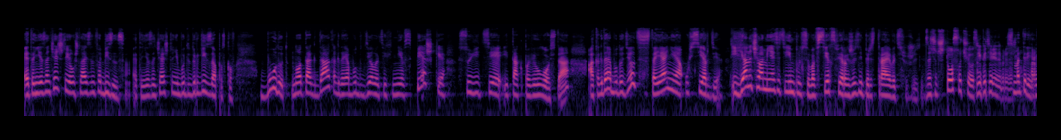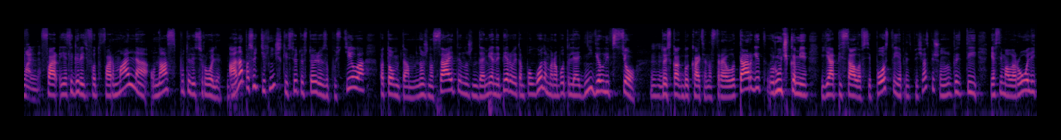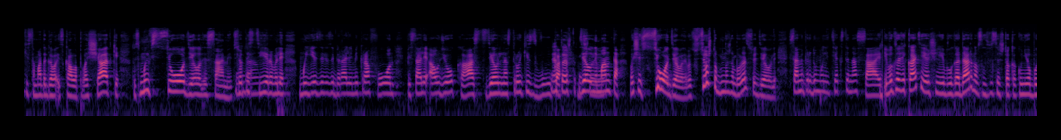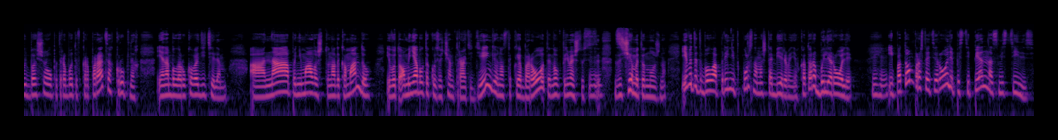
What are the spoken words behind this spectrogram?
это не означает, что я ушла из инфобизнеса, это не означает, что не будет других запусков. Будут, но тогда, когда я буду делать их не в спешке, суете и так повелось, да, а когда я буду делать состояние усердия. И я начала менять эти импульсы во всех сферах жизни, перестраивать всю жизнь. Значит, что случилось? Екатерина произошло? Смотри, формально. Фор, если говорить вот формально, у нас спутались роли. А она, по сути, технически всю эту историю запустила, потом там нужно сайты, нужны домены. Первые там полгода мы работали одни, делали все Угу. То есть как бы Катя настраивала таргет ручками, я писала все посты, я, в принципе, сейчас пишу, ну, ты, я снимала ролики, сама договор, искала площадки, то есть мы все делали сами, все ну, тестировали, да. мы ездили, забирали микрофон, писали аудиокаст, сделали настройки звука, делали монтаж, вообще все делали, вот все, что нужно было, все делали, сами придумали тексты на сайт. И вот, кстати, Катя, я очень ей благодарна, в смысле, что как у нее был большой опыт работы в корпорациях крупных, и она была руководителем, она понимала, что надо команду, и вот а у меня был такой, зачем тратить деньги, у нас такие обороты, ну, понимаешь, что mm-hmm. зачем это нужно. И вот это был принят курс на масштабирование, в котором были роли. Mm-hmm. И потом просто эти роли постепенно сместились.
